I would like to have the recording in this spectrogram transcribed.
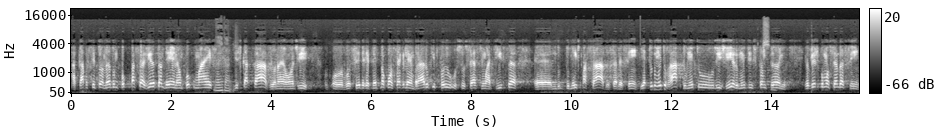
acaba se tornando um pouco passageira também, né? um pouco mais Verdade. descartável, né? onde você de repente não consegue lembrar o que foi o sucesso de um artista é, do, do, mês passado, sabe assim? E é tudo muito rápido, muito ligeiro, muito instantâneo. Eu vejo como sendo assim.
